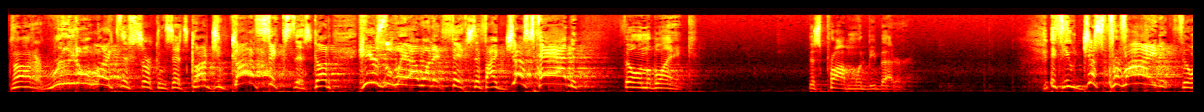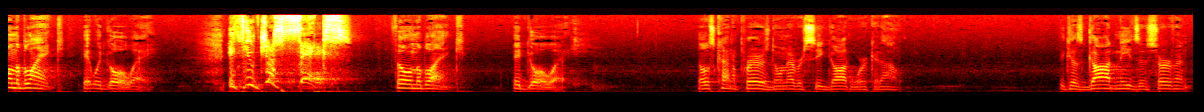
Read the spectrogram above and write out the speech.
God, I really don't like this circumstance. God, you gotta fix this. God, here's the way I want it fixed. If I just had fill in the blank, this problem would be better. If you just provide fill in the blank, it would go away. If you just fix fill in the blank, it'd go away. Those kind of prayers don't ever see God work it out. Because God needs a servant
